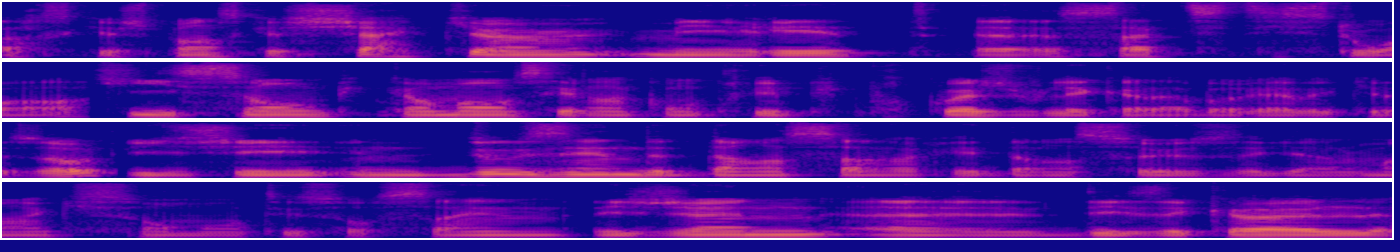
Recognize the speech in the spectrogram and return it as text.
parce que je pense que chacun mérite euh, sa petite histoire, qui ils sont, puis comment on s'est rencontrés, puis pourquoi je voulais collaborer avec eux autres. J'ai une douzaine de danseurs et danseuses également qui sont montés sur scène, des jeunes euh, des écoles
